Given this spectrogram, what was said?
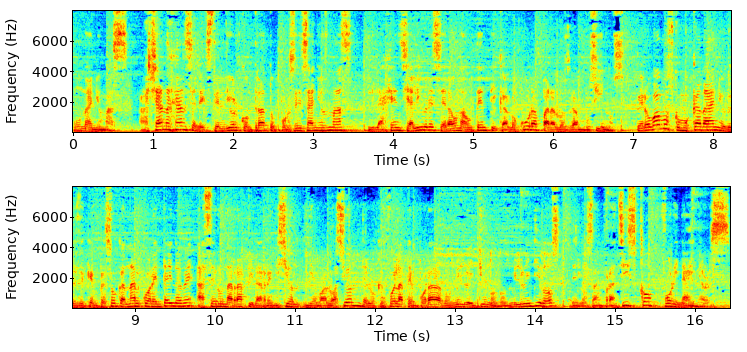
un año más. A Shanahan se le extendió el contrato por seis años más y la agencia libre será una auténtica locura para los gambusinos. Pero vamos como cada año desde que empezó Canal 49 a hacer una rápida revisión y evaluación de lo que fue la temporada 2021-2022 de los San Francisco 49ers.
